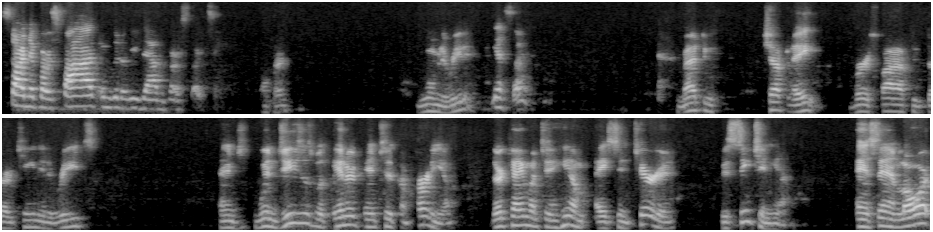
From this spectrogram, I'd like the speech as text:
starting at verse 5, and we're going to read down to verse 13. Okay. You want me to read it? Yes, sir. Matthew chapter 8, verse 5 through 13, and it reads And when Jesus was entered into Capernaum, there came unto him a centurion beseeching him and saying, Lord,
